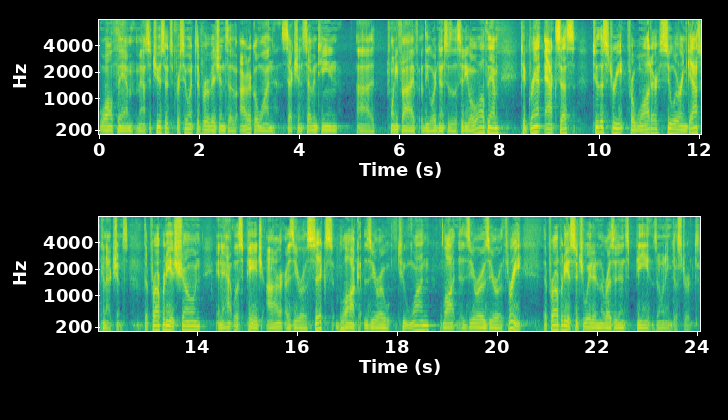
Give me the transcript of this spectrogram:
Waltham, Massachusetts, pursuant to provisions of Article 1, Section 17, uh, 25 of the ordinances of the City of Waltham, to grant access to the street for water, sewer, and gas connections. The property is shown in Atlas Page R06, Block 021, Lot 003. The property is situated in the Residence B zoning district.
